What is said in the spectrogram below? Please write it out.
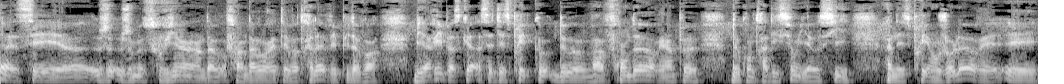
euh, c'est, euh, je, me souviens d'avoir, été votre élève et puis d'avoir bien ri, parce qu'à cet esprit de, frondeur et un peu de contradiction, il y a aussi un esprit enjôleur et,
